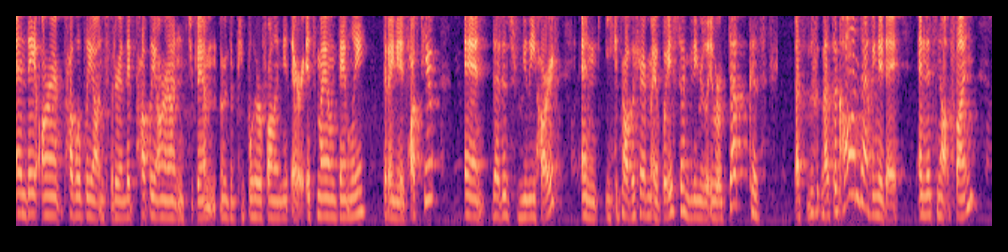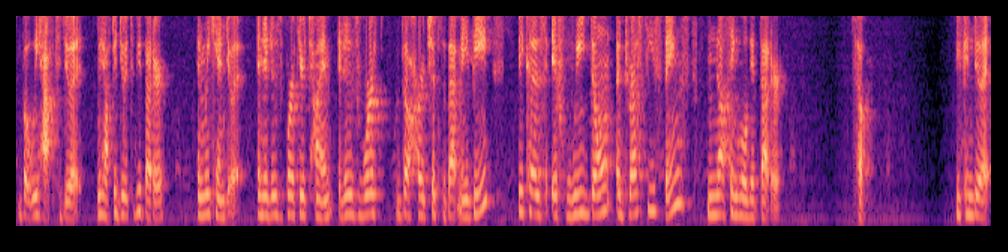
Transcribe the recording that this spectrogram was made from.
And they aren't probably on Twitter and they probably aren't on Instagram or the people who are following me there. It's my own family that I need to talk to. And that is really hard. And you can probably hear my voice. I'm getting really worked up because that's that's a call I'm having today. And it's not fun, but we have to do it. We have to do it to be better and we can do it. And it is worth your time. It is worth the hardship that that may be, because if we don't address these things, nothing will get better. So you can do it.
